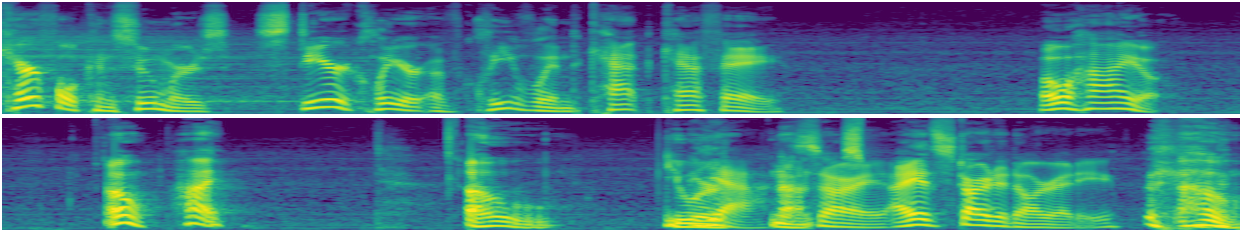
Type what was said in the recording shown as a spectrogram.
Careful consumers steer clear of Cleveland Cat Cafe. Ohio. Oh, hi. Oh, you were yeah, not. sorry. I had started already. Oh,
